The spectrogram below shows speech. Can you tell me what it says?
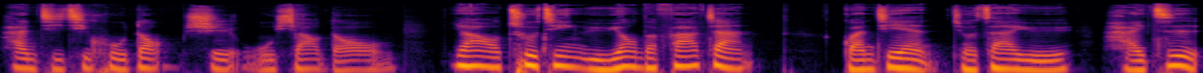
和机器互动是无效的哦。要促进语用的发展，关键就在于孩子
